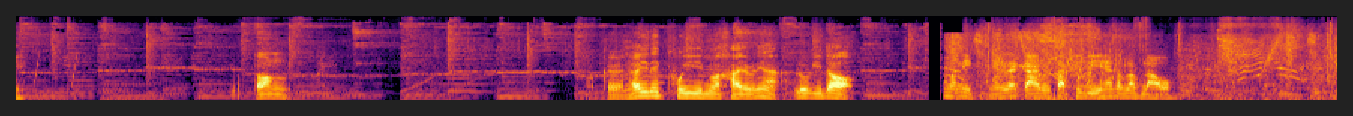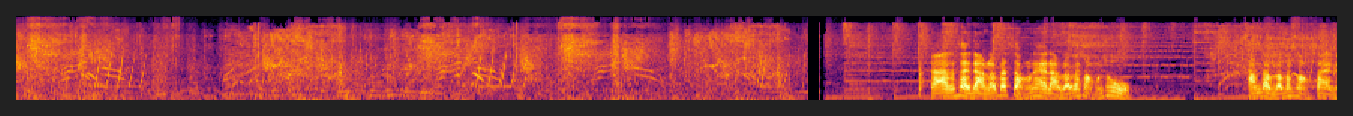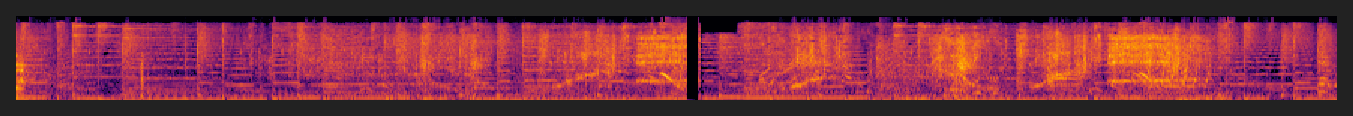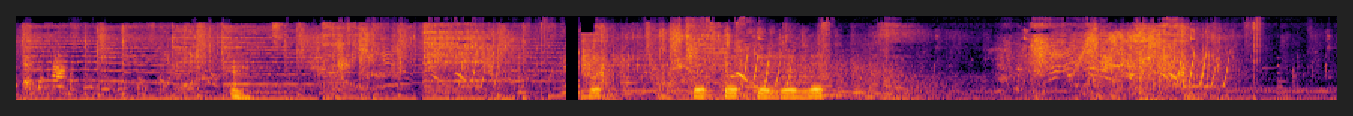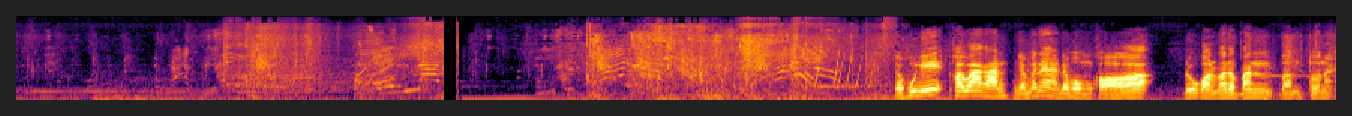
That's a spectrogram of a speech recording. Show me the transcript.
ต้องเกิน เฮ้ย ได้ควีนว่ะใครวะเนี่ย ลูกอีดอก มันอีก มันได้กลายเป็นสัตว์ที่ดีให้สำหรับเราแต่อาจจะใส่ดาบร้อยแปดสองเนี่ยดาบร้อยแปดสองมันถูก ทำดาบร้อยแปดสองใส่เนี่ย อืมลึดลึดลึดลึด พรุ่งนี้ค่อยว่ากัน เดี๋ยวไม่แน่ เดี๋ยวผมขอดูก่อนว่าจะปั้นตอนตัวไหน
